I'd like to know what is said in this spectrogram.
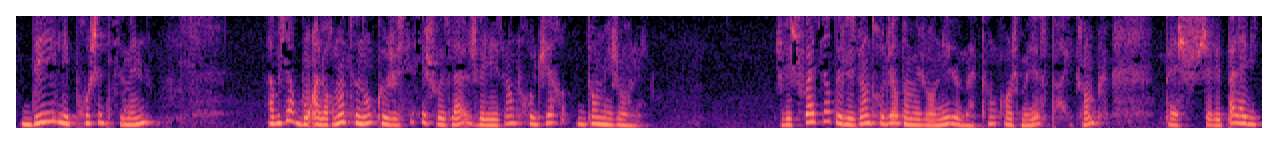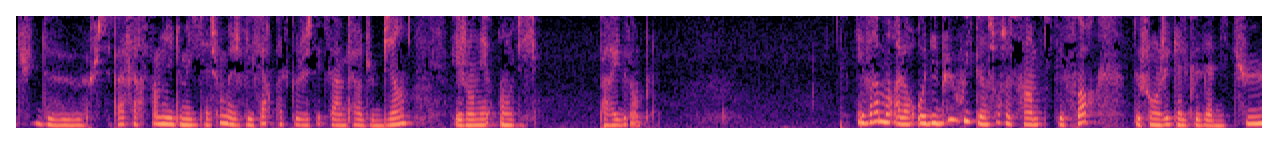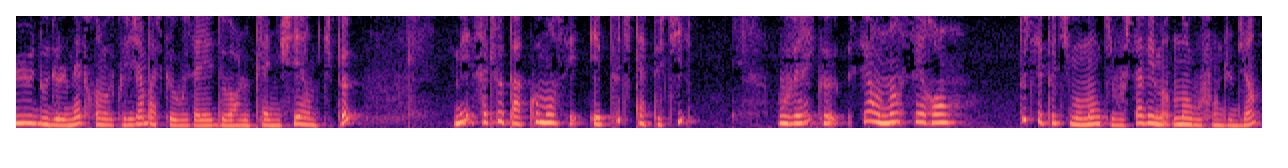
dès les prochaines semaines, à vous dire, bon, alors maintenant que je sais ces choses-là, je vais les introduire dans mes journées. Je vais choisir de les introduire dans mes journées le matin quand je me lève par exemple. Ben, je n'avais pas l'habitude de, je sais pas, faire 5 minutes de méditation, mais je vais le faire parce que je sais que ça va me faire du bien et j'en ai envie, par exemple. Et vraiment, alors au début, oui, bien sûr, ce sera un petit effort de changer quelques habitudes ou de le mettre dans votre quotidien parce que vous allez devoir le planifier un petit peu. Mais faites-le pas, commencez. Et petit à petit, vous verrez que c'est en insérant tous ces petits moments qui, vous savez maintenant, vous font du bien,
